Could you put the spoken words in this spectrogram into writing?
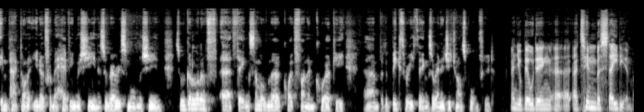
impact on it, you know, from a heavy machine. It's a very small machine. So we've got a lot of uh, things. Some of them are quite fun and quirky. Um, but the big three things are energy, transport, and food. And you're building a, a timber stadium.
